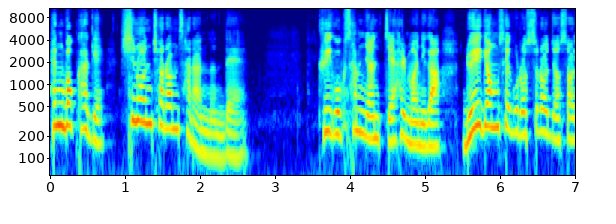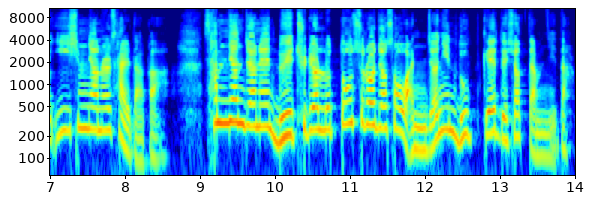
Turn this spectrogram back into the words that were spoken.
행복하게 신혼처럼 살았는데 귀국 3년째 할머니가 뇌경색으로 쓰러져서 20년을 살다가 3년 전에 뇌출혈로 또 쓰러져서 완전히 눕게 되셨답니다.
